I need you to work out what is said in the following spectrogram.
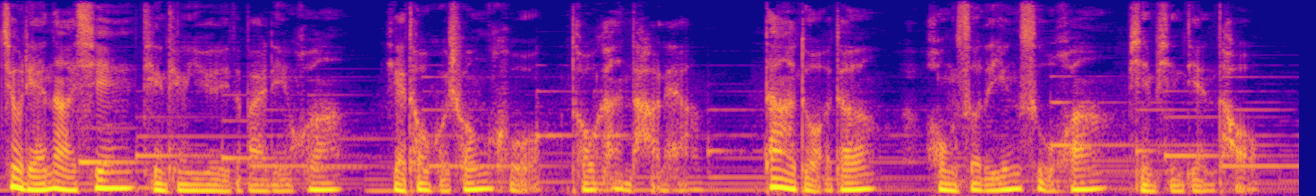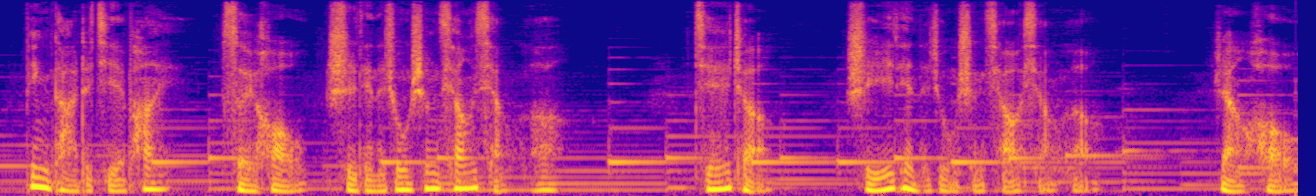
就连那些亭亭玉立的白莲花也透过窗户偷看他俩。大朵的红色的罂粟花频频点头，并打着节拍。随后，十点的钟声敲响了，接着，十一点的钟声敲响了。然后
